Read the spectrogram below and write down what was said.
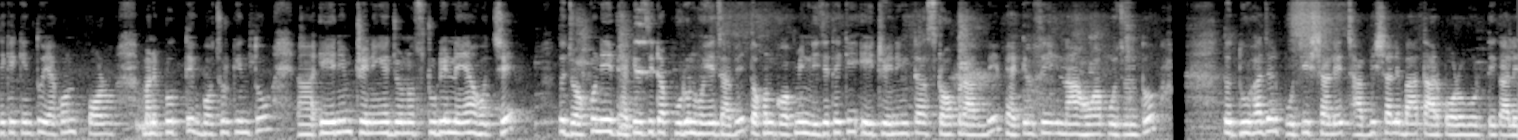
থেকে কিন্তু এখন পর মানে প্রত্যেক বছর কিন্তু এএনএম ট্রেনিংয়ের জন্য স্টুডেন্ট নেওয়া হচ্ছে। তো যখন এই ভ্যাকেন্সিটা পূরণ হয়ে যাবে, তখন গভর্নমেন্ট নিজে থেকেই এই ট্রেনিংটা স্টপ রাখবে ভ্যাকেন্সি না হওয়া পর্যন্ত। তো দু হাজার পঁচিশ সালে, ছাব্বিশ সালে বা তার পরবর্তীকালে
